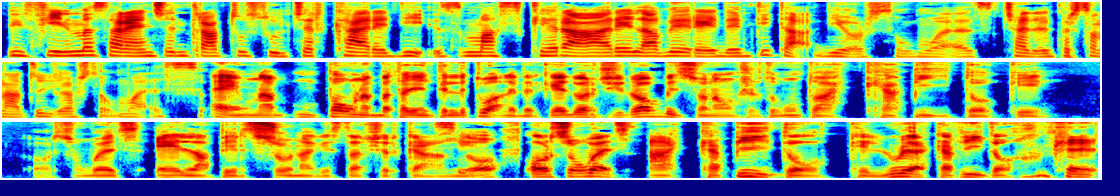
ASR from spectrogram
Il film sarà incentrato sul cercare di smascherare la vera identità di Orson Welles, cioè del personaggio di Orson Welles. È una- un po' una battaglia intellettuale perché Edward G. Robinson a un certo punto ha capito che Orson Welles è la persona che sta cercando. Orson Welles ha capito che lui ha capito che,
